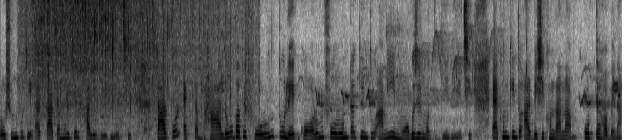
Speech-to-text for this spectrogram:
রসুন কুচি আর কাঁচামরিচের ফালি দিয়ে দিয়েছি। তারপর একটা ভালোভাবে ফোড়ন তুলে গরম ফোড়নটা কিন্তু আমি মগজের মধ্যে দিয়ে দিয়েছি। এখন কিন্তু আর বেশিক্ষণ রান্না করতে হবে না।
